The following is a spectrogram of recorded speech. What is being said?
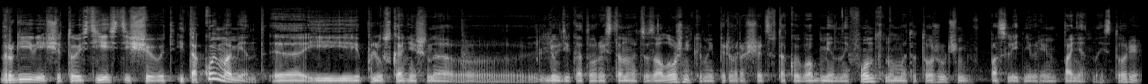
другие вещи. То есть есть еще вот и такой момент, э, и плюс, конечно, э, люди, которые становятся заложниками, превращаются в такой в обменный фонд, но это тоже очень в последнее время понятная история.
